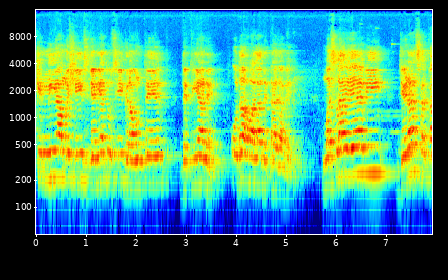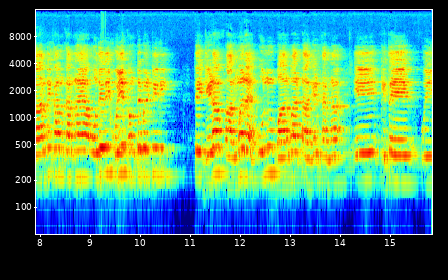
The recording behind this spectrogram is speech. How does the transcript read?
ਕਿੰਨੀਆਂ ਮਸ਼ੀਨਸ ਜਿਹੜੀਆਂ ਤੁਸੀਂ ਗਰਾਊਂਡ ਤੇ ਦਿੱਤੀਆਂ ਨੇ, ਉਹਦਾ ਹਵਾਲਾ ਦਿੱਤਾ ਜਾਵੇ। ਮਸਲਾ ਇਹ ਹੈ ਵੀ ਜਿਹੜਾ ਸਰਕਾਰ ਨੇ ਕੰਮ ਕਰਨਾ ਹੈ ਉਹਦੇ ਲਈ ਕੋਈ ਅਕਾਊਂਟੇਬਿਲਟੀ ਨਹੀਂ। ਤੇ ਜਿਹੜਾ ਫਾਰਮਰ ਹੈ ਉਹਨੂੰ ਬਾਰ-ਬਾਰ ਟਾਰਗੇਟ ਕਰਨਾ ਇਹ ਕਿਤੇ ਕੋਈ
